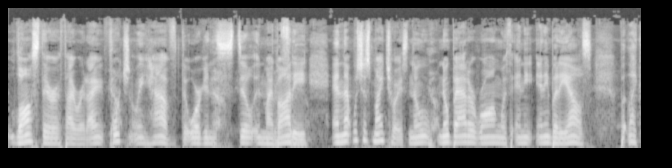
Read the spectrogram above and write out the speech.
lost their thyroid. I fortunately have the organs Yeah. still in my Good body, and that was just my choice. No, Yeah. no bad or wrong with any anybody else. But like,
